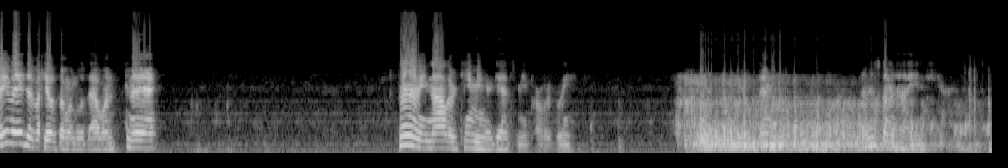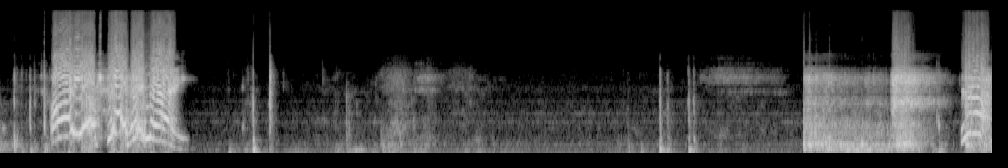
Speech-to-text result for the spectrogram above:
We may have killed someone with that one. Nah. Apparently now they're teaming against me, probably. I'm just gonna hide in here. Are you kidding me? Yeah!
